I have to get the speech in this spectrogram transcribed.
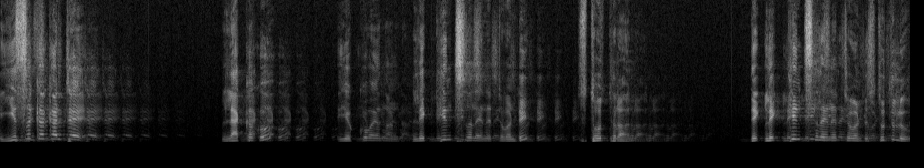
ఇసుక కంటే లెక్కకు ఎక్కువైందంట. లెక్కించలేనటువంటి స్తోత్రాలు. లెక్కించలేనటువంటి స్థుతులు.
